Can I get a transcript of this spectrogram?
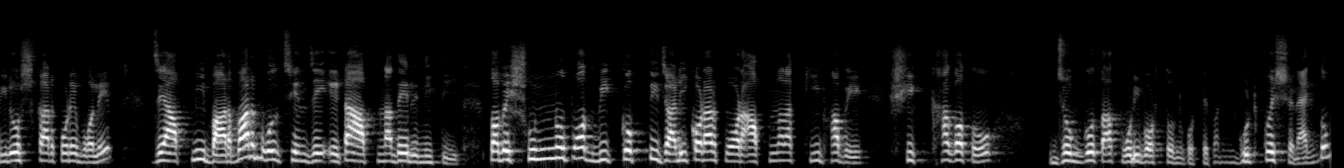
তিরস্কার করে বলে যে আপনি বারবার বলছেন যে এটা আপনাদের নীতি, তবে শূন্যপদ বিজ্ঞপ্তি জারি করার পর আপনারা কীভাবে শিক্ষাগত যোগ্যতা পরিবর্তন করতে পারেন? গুড কোয়েশ্চেন একদম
